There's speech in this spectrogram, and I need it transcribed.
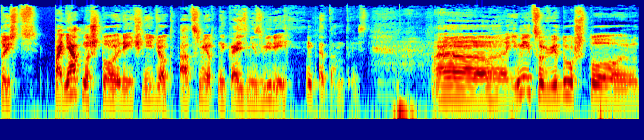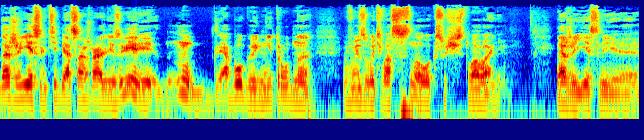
то есть, понятно, что речь не идет от смертной казни зверей. да, там, то есть, имеется в виду, что даже если тебя сожрали звери, ну, для Бога нетрудно вызвать вас снова к существованию. Даже если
